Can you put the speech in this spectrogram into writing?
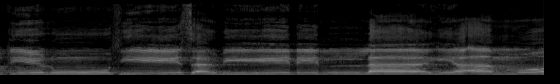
قتلوا في سبيل الله أمواتا.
